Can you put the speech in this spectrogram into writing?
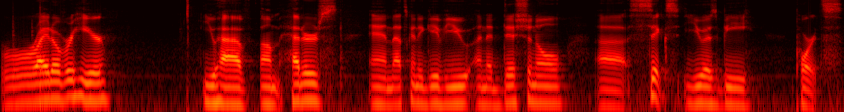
right over here, you have um, headers, and that's going to give you an additional uh, six USB ports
